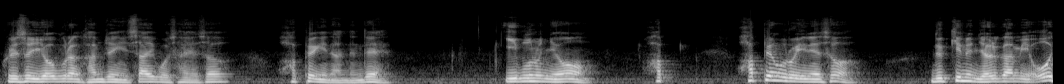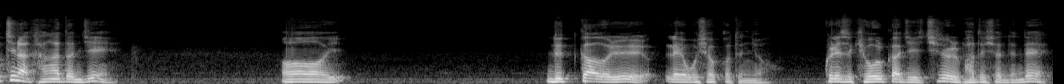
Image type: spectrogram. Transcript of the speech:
그래서 이 억울한 감정이 쌓이고 쌓여서 화병이 났는데 이분은요 화, 화병으로 인해서 느끼는 열감이 어찌나 강하던지 어, 늦가을에 오셨거든요. 그래서 겨울까지 치료를 받으셨는데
